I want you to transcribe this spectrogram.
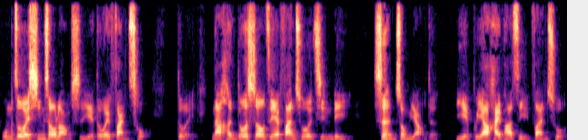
我们作为新手老师也都会犯错。对，那很多时候这些犯错的经历是很重要的。也不要害怕自己犯错，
